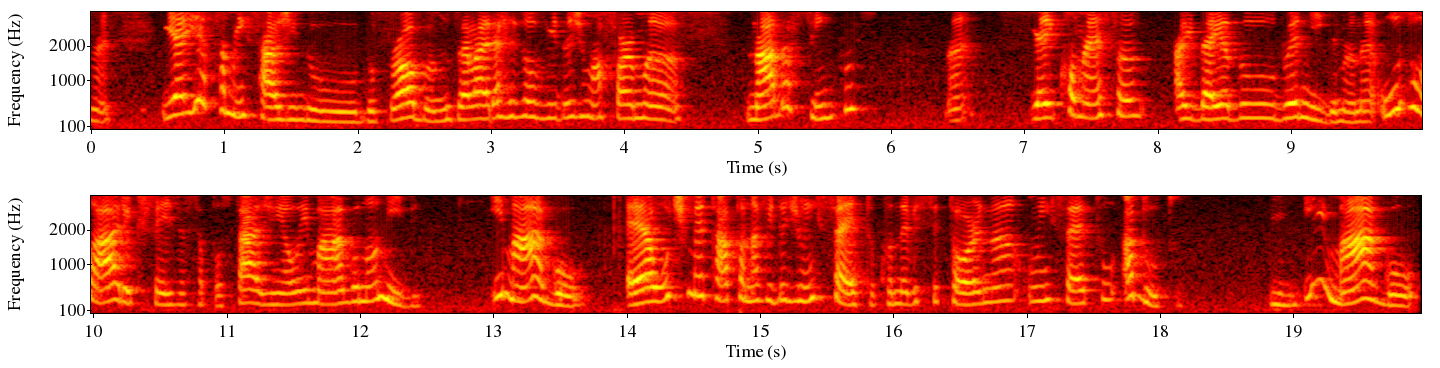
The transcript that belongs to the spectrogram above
Né? E aí essa mensagem do, do problems, ela era resolvida de uma forma nada simples, né? E aí começa a ideia do, do enigma, né? O usuário que fez essa postagem é o Imago Nonib. Imago é a última etapa na vida de um inseto, quando ele se torna um inseto adulto. Sim. E imago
